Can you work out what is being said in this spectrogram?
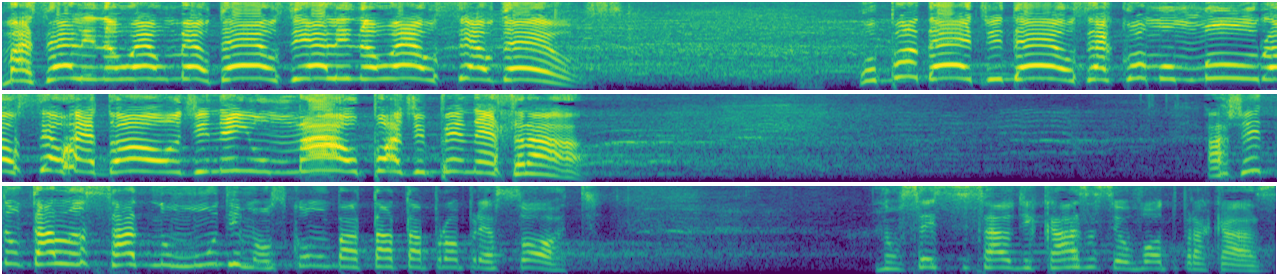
mas ele não é o meu Deus e ele não é o seu Deus. O poder de Deus é como um muro ao seu redor onde nenhum mal pode penetrar. A gente não está lançado no mundo, irmãos, como batata à própria sorte. Não sei se saio de casa, se eu volto para casa.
